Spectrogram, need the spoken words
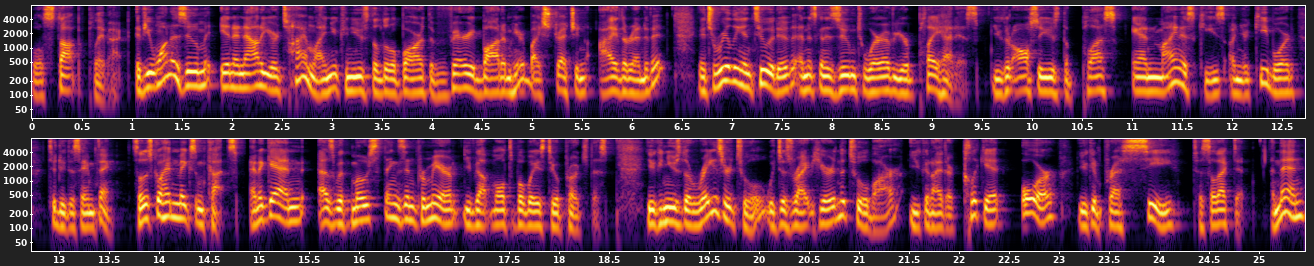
will stop playback. If you want to zoom in and out of your timeline, you can use the little bar at the very bottom here by stretching either end of it. It's really intuitive and it's going to zoom to wherever your playhead is. You can also use the plus and minus keys on your keyboard to do the same thing. So let's go ahead and make some cuts. And again, as with most things in Premiere, you've got multiple ways to approach this. You can use the razor tool, which is right here in the toolbar. You can either click it or you can press C to select it. And then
